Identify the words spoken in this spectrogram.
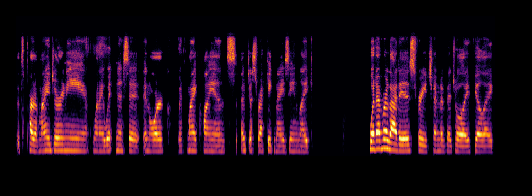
it's part of my journey when I witness it and work with my clients of just recognizing like whatever that is for each individual, I feel like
